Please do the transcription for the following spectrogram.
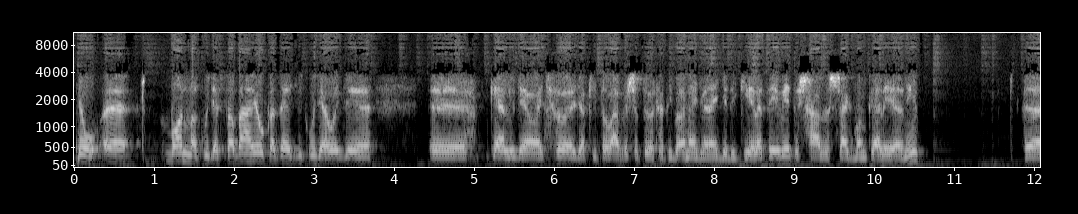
Jó, vannak ugye szabályok, az egyik ugye, hogy ö, kell ugye egy hölgy, aki továbbra se töltheti be a 41. életévét, és házasságban kell élni. Ö,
